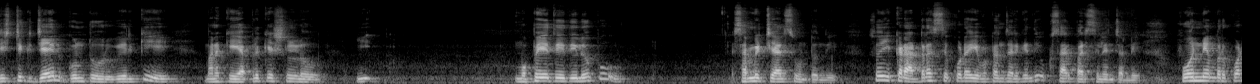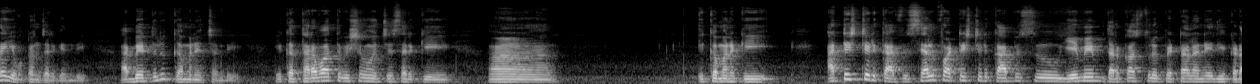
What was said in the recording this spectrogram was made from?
district jail Guntur. వీరికి మనకి అప్లికేషన్లు ఈ ముప్పై తేదీలోపు సబ్మిట్ చేయాల్సి ఉంటుంది. సో ఇక్కడ అడ్రస్ కూడా ఇవ్వటం జరిగింది. ఒకసారి పరిశీలించండి. ఫోన్ నెంబర్ కూడా ఇవ్వటం జరిగింది. అభ్యర్థులు గమనించండి. ఇక తర్వాత విషయం వచ్చేసరికి ఇక మనకి attested copies self attested copies ఏమేమి దరఖాస్తులో పెట్టాలనేది ఇక్కడ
